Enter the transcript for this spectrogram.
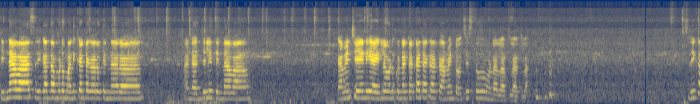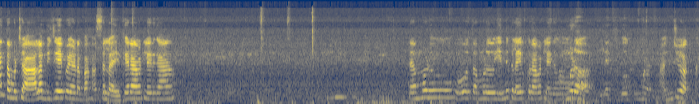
తిన్నావా? శ్రీకాంత్ తమ్ముడు మణికంఠ గారు తిన్నారా? అండ్ అంజలి తిన్నావా? కామెంట్ చేయండి. ఐడ్లో ఉండకుండా టకా టకా కామెంట్ వచ్చేస్తూ ఉండాలి అట్లా అట్లా. శ్రీకాంత్ తమ్ముడు చాలా బిజీ అయిపోయాడబ్బా. అస్సలు లైవ్కే రావట్లేదుగా. తమ్ముడు ఓ తమ్ముడు ఎందుకు లైవ్కు రావట్లేదు? అంజు అక్క.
